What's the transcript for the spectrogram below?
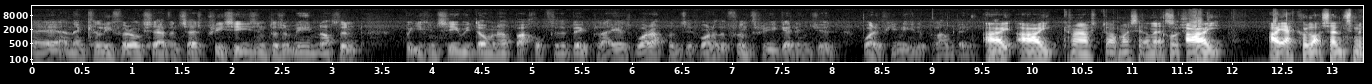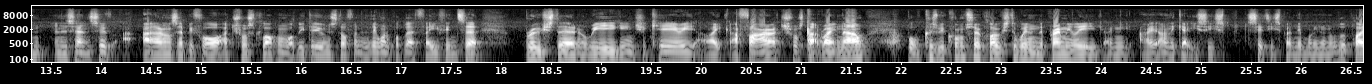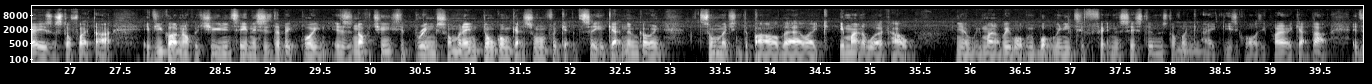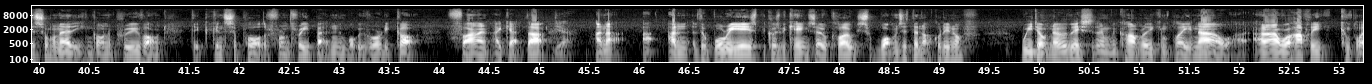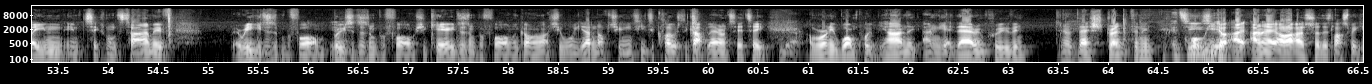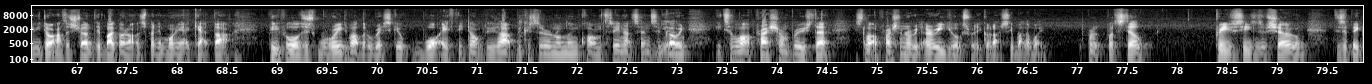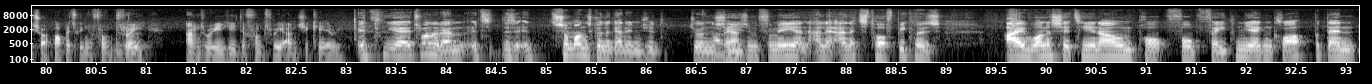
Uh, and then Khalifa 07 says pre-season doesn't mean nothing, but you can see we don't have backup for the big players. What happens if one of the front three get injured? what if you need a plan B? I, I can I have my say on this? I, I echo that sentiment in the sense of, as I said before, I trust Klopp and what they do and stuff, and they want to put their faith into Brewster and Origi and Shaqiri. Like I find I trust that right now, but because we've come so close to winning the Premier League, and I only get you see City spending money on other players and stuff like that. If you've got an opportunity, and this is the big point, is an opportunity to bring someone in. Don't go and get someone for the sake of getting them. Going, someone mentioned Dybala there, like it might not work out you know, we might not be what we, what we need to fit in the system and stuff like mm. like he's a quality player, I get that. If there's someone there that you can go and improve on that can support the front three better than what we've already got, fine, I get that. Yeah. And I, I, and the worry is because we came so close, what happens if they're not good enough? We don't know this, and we can't really complain now. And I will happily complain in six months' time if Origi doesn't perform, Brewster doesn't perform, Shaqiri doesn't perform, and going, actually, well, you had an opportunity to close the gap there on City, Yeah. and we're only one point behind, and yet they're improving. You know, they're strengthening. It's What you don't, I, and I, I said this last week. If you don't have to strengthen by going out and spending money, I get that. People are just worried about the risk of what if they don't do that because they're an unknown quantity in that sense of Yeah. going. It's a lot of pressure on Brewster. It's a lot of pressure on Origi. Looks really good actually, by the way. But, but still, previous seasons have shown there's a big drop off between the front three and Origi, the front three and Shaqiri. It's yeah, it's one of them. It's it, someone's going to get injured during the Oh, yeah. season for me, and, and and it's tough because I want to sit here now and put full faith in Jurgen Klopp, but then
